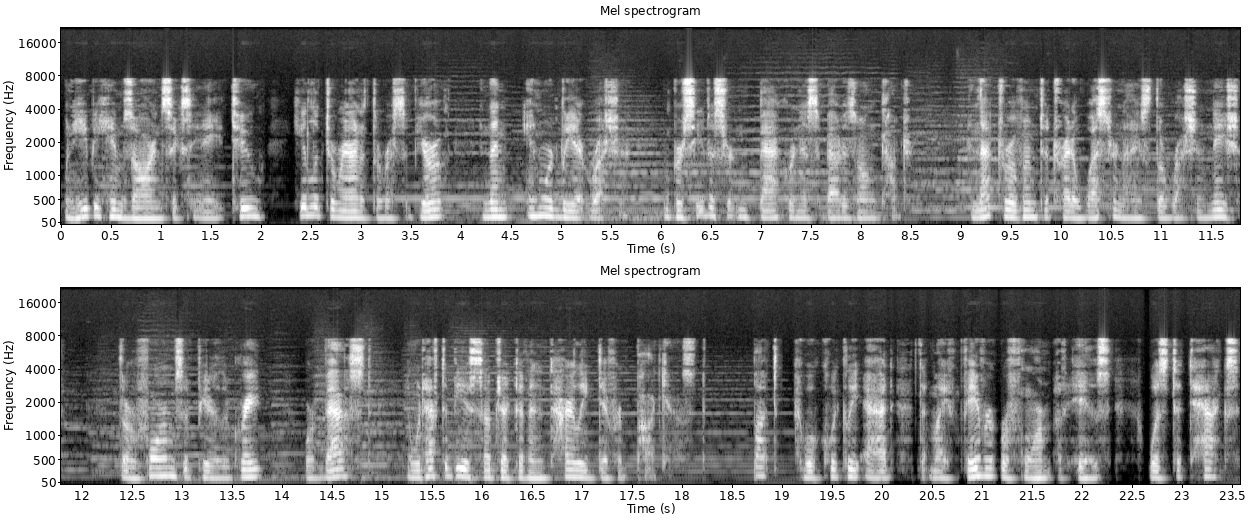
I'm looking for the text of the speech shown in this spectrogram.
When he became Tsar in 1682, he looked around at the rest of Europe and then inwardly at Russia and perceived a certain backwardness about his own country, and that drove him to try to westernize the Russian nation. The reforms of Peter the Great were vast and would have to be a subject of an entirely different podcast. But I will quickly add that my favorite reform of his was to tax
